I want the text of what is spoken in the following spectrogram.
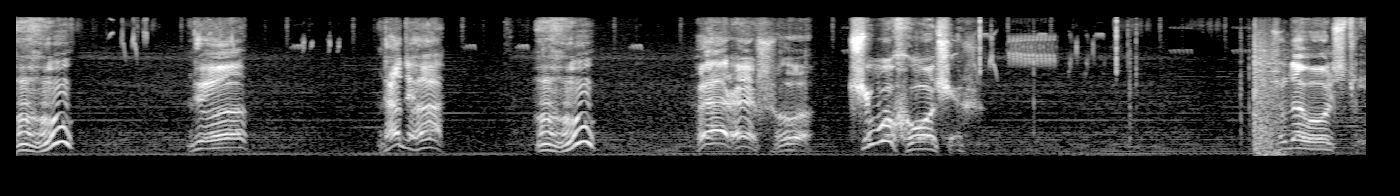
Угу. Да. Да-да. Угу. Хорошо. Чего хочешь? С удовольствием.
